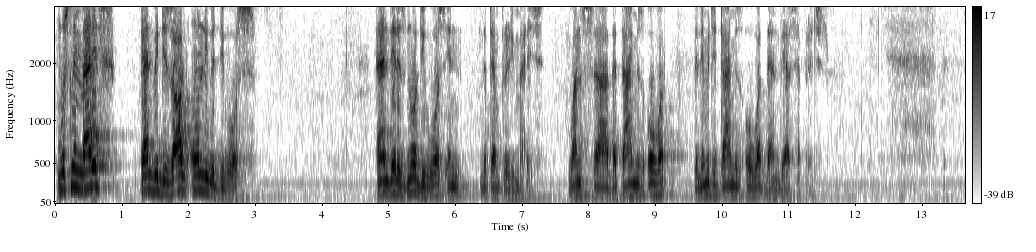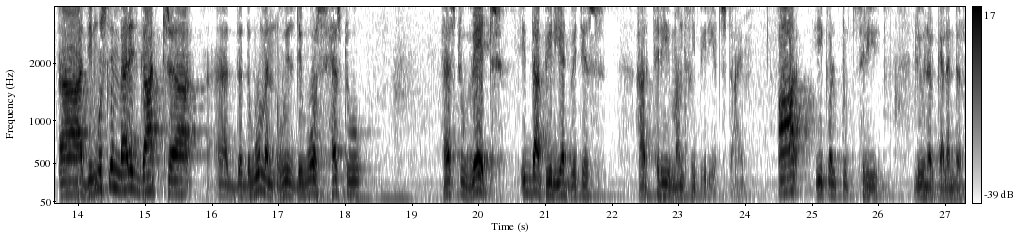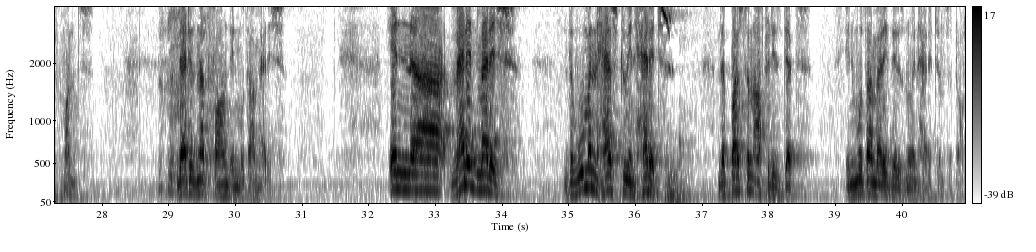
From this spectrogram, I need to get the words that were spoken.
Muslim marriage can be dissolved only with divorce. And there is no divorce in the temporary marriage. Once uh, the time is over, the limited time is over, then they are separated. Uh, the Muslim marriage got uh, uh the, the woman who is divorced has to has to wait idda period, which is her three monthly periods time, are equal to three lunar calendar months. That is not found in muta marriage. In uh, valid marriage, the woman has to inherit the person after his death. In muta marriage, there is no inheritance at all.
